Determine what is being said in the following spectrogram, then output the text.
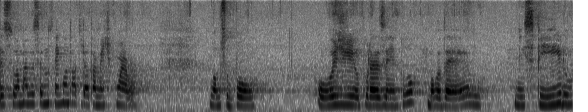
pessoa, mas você não tem contato diretamente com ela. Vamos supor, Hoje eu, por exemplo, modelo, me inspiro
